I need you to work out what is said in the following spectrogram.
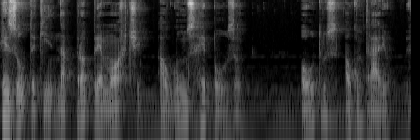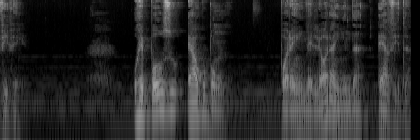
Resulta que na própria morte alguns repousam, outros, ao contrário, vivem. O repouso é algo bom porém melhor ainda é a vida.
